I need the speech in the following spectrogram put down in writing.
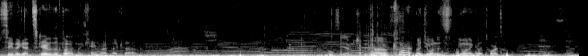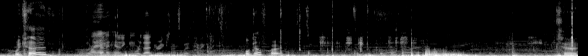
See, they got scared of the boat and they came right back up. Let's see them. Oh, come on. Oh, do you want to? You want to go towards them? That is so cool. We could. They're kind of heading more that direction. That's why it's kind of going. Well, go for it. Okay.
